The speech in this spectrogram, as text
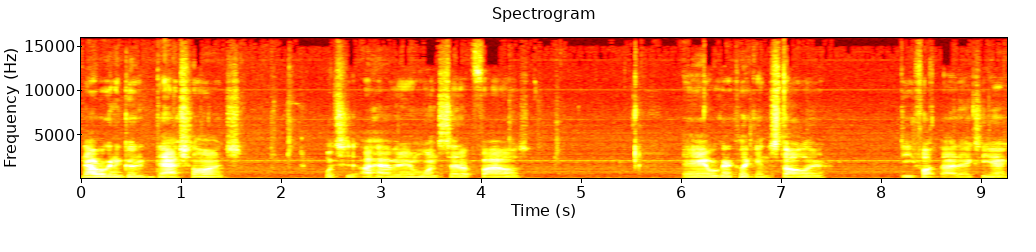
now we're going to go to dash launch, which is, I have it in one setup files. And we're going to click installer, default.xex.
